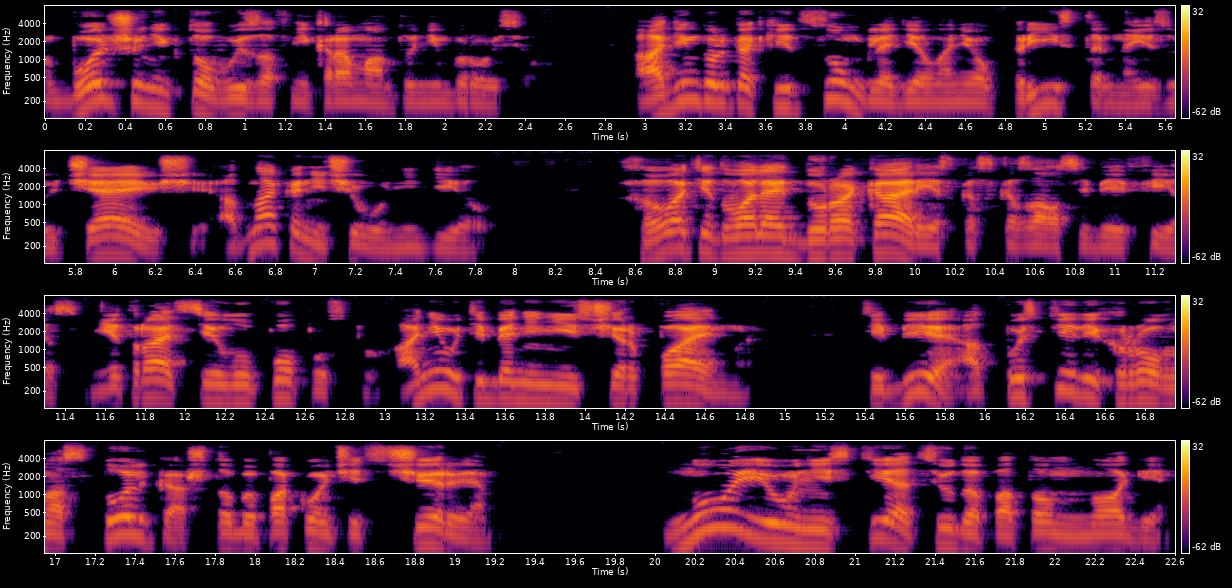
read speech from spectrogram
Больше никто вызов некроманту не бросил. Один только Кицум глядел на него пристально, изучающе, однако ничего не делал. «Хватит валять дурака», — резко сказал себе Фес. «Не трать силу попусту, они у тебя не неисчерпаемы. Тебе отпустили их ровно столько, чтобы покончить с червем. Ну и унести отсюда потом ноги.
